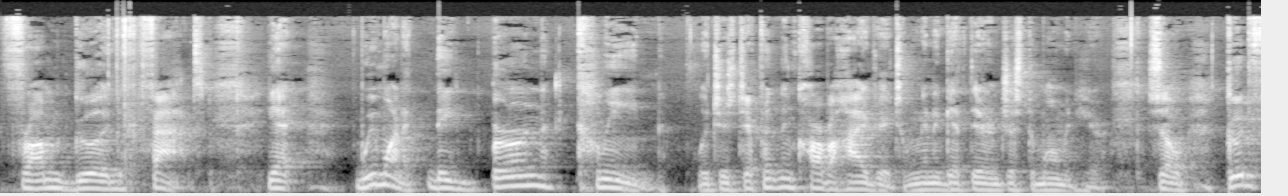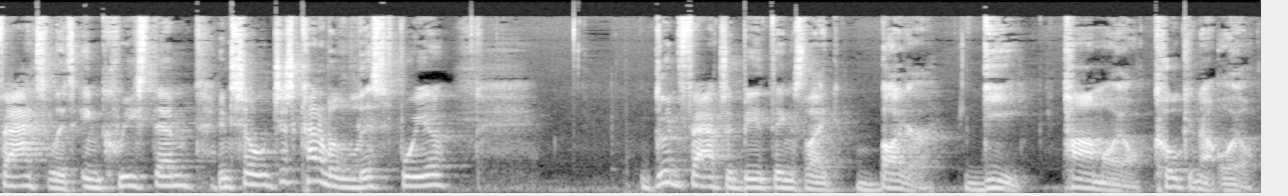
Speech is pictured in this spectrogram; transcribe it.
from good fats. Yet we want to they burn clean which is different than carbohydrates. I'm going to get there in just a moment here. So, good fats, let's increase them. And so, just kind of a list for you. Good fats would be things like butter, ghee, palm oil, coconut oil,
